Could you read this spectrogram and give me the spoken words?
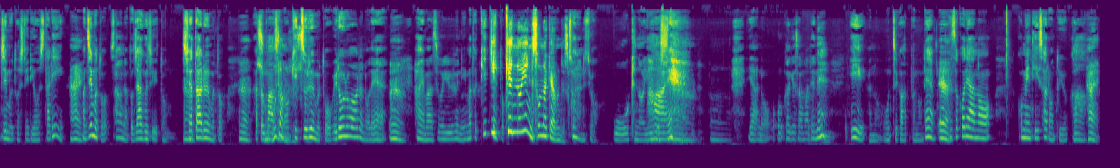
ジムとして利用したり、はい。まあ、。ジムとサウナとジャグジーと、シアタールームと、ええあとまあ、その、キッズルームと、いろいろあるので、えはい、まあ、そういうふうに、またキッえチンとか、一軒の家にそんだけあるんですか？そうなんですよ。大きな家ですね。うんいや、あの、おかげさまでね、いい、あの、お家があったので、ええでそこであの、コミュニティサロンというか、はい。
